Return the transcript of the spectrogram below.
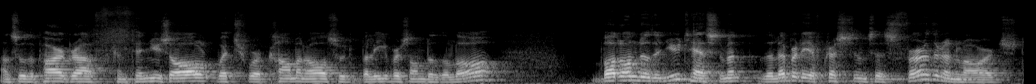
And so the paragraph continues all which were common also to believers under the law but under the New Testament, the liberty of Christians is further enlarged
